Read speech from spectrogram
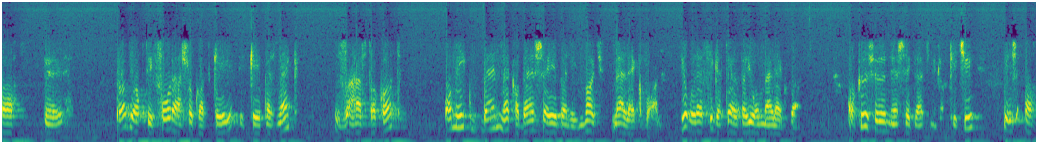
A radioaktív forrásokat képeznek, zártakat, amikbennek a belsejében egy nagy meleg van. Jó leszigetelve, jó meleg van. A külső hőmérséklet még a kicsi, és a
